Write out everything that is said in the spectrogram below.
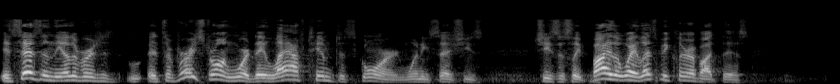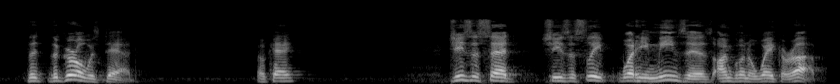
It says in the other versions, it's a very strong word. They laughed him to scorn when he says she's she's asleep. By the way, let's be clear about this. The, the girl was dead. Okay? Jesus said, she's asleep. What he means is, I'm going to wake her up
